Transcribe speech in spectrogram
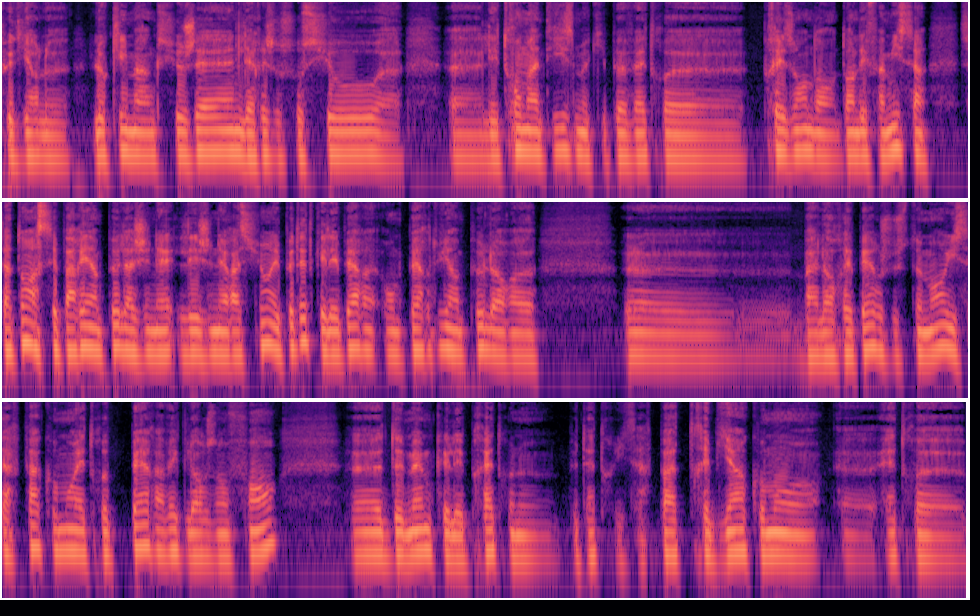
peut dire le, climat anxiogène, les réseaux sociaux, euh, euh, les traumatismes qui peuvent être euh, présents dans, les familles, ça, tend à séparer un peu la les générations et peut-être que les pères ont perdu un peu leur bah, leur repère justement. Ils savent pas comment être père avec leurs enfants. de même que les prêtres, peut-être, ils savent pas très bien comment être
